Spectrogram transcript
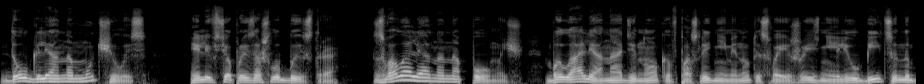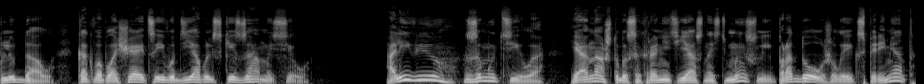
Долго ли она мучилась? Или все произошло быстро? Звала ли она на помощь? Была ли она одинока в последние минуты своей жизни? Или убийца наблюдал, как воплощается его дьявольский замысел? Оливию замутило, и она, чтобы сохранить ясность мыслей, продолжила эксперимент,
